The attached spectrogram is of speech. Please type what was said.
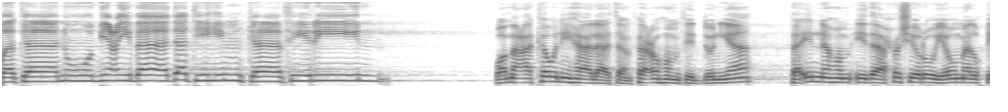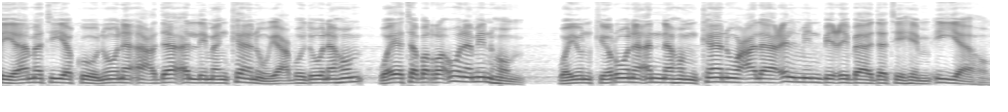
وكانوا بعبادتهم كافرين. ومع كونها لا تنفعهم في الدنيا فإنهم إذا حشروا يوم القيامة يكونون أعداء لمن كانوا يعبدونهم ويتبرؤون منهم وينكرون أنهم كانوا على علم بعبادتهم إياهم.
